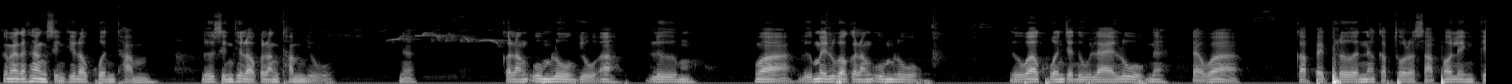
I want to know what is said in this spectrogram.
ก็แม้กระทั่งสิ่งที่เราควรทำหรือสิ่งที่เรากำลังทำอยู่นะกำลังอุ้มลูกอยู่อะ ลืมว่าหรือไม่รู้ว่ากำลังอุ้มลูก หรือว่าควรจะดูแลลูกนะแต่ว่ากลับไปเพลินนะกับโทรศัพท์เพราะเล่นเก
